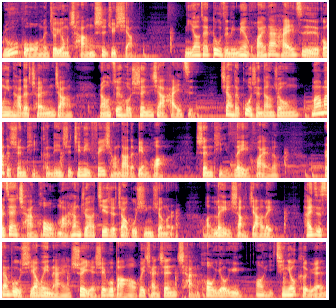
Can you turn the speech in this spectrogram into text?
如果我们就用常识去想，你要在肚子里面怀胎孩子，供应他的成长，然后最后生下孩子，这样的过程当中，妈妈的身体肯定是经历非常大的变化，身体累坏了，而在产后马上就要接着照顾新生儿。哦，累上加累，孩子三不五时要喂奶，睡也睡不饱，会产生产后忧郁哦，情有可原。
